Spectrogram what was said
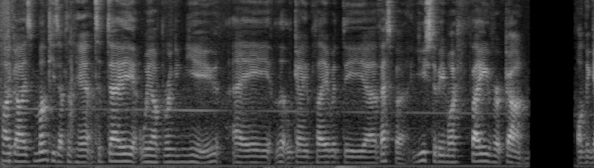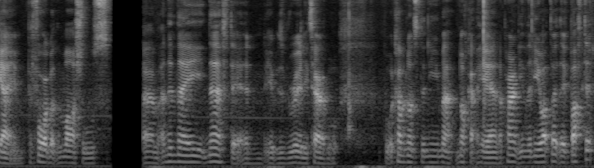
Hi guys, Monkey Zeppelin here, and today we are bringing you a little gameplay with the uh, Vesper. It used to be my favourite gun on the game before I got the Marshalls, um, and then they nerfed it and it was really terrible. But we're coming on to the new map Knockout here, and apparently in the new update they've buffed it.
